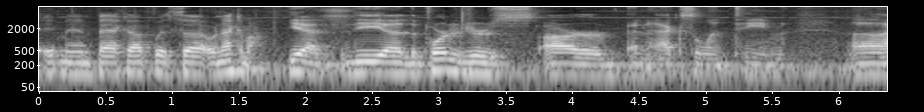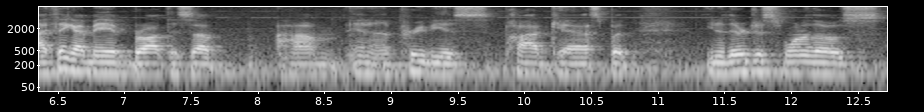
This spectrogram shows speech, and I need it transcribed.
eight man back up with Onekama? Yeah, the the Portagers are an excellent team. I think I may have brought this up um, in a previous podcast, but you know they're just one of those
